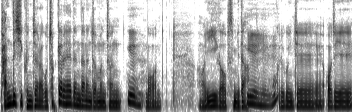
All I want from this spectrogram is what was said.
반드시 근절하고 척결해야 된다는 점은 전 예. 뭐 어, 이의가 없습니다. 예, 예. 그리고 이제 어제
